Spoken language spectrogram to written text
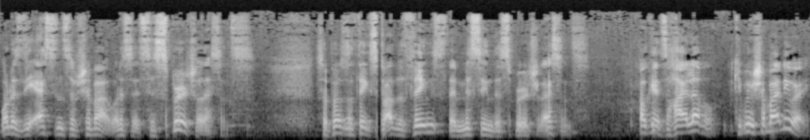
What is the essence of Shabbat? What is it? It's a spiritual essence. So a person thinks of other things, they're missing the spiritual essence. Okay, it's a high level. Keeping Shabbat anyway.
